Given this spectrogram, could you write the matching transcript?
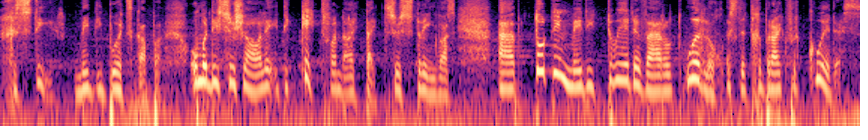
gestuur met die boodskappe omdat die sosiale etiket van daai tyd so streng was. Uh tot en met die Tweede Wêreldoorlog is dit gebruik vir kodes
